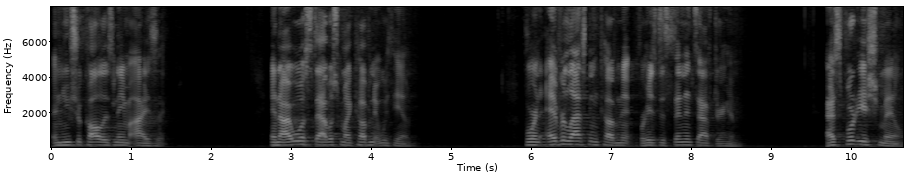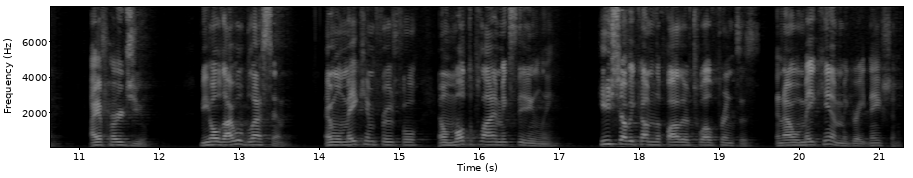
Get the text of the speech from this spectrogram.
and you shall call his name Isaac. And I will establish my covenant with him for an everlasting covenant for his descendants after him. As for Ishmael, I have heard you. Behold, I will bless him, and will make him fruitful, and will multiply him exceedingly. He shall become the father of twelve princes, and I will make him a great nation.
